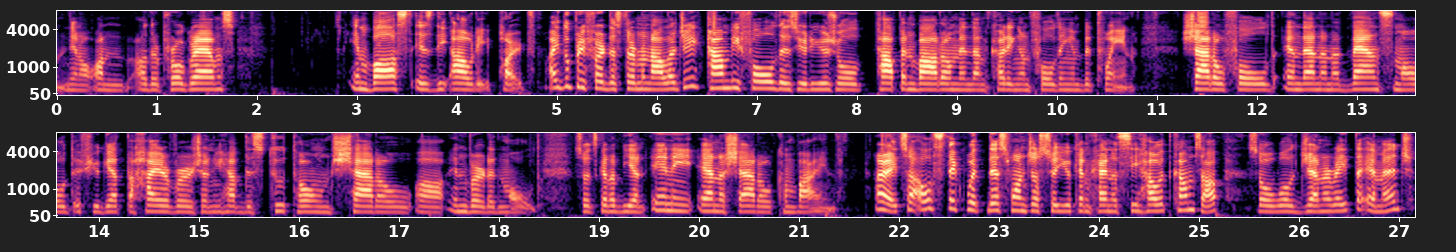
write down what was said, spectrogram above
you know, on other programs. Embossed is the outie part. I do prefer this terminology. Combi fold is your usual top and bottom and then cutting and folding in between. Shadow fold and then an advanced mode, if you get the higher version, you have this two-tone shadow uh, inverted mold. So it's going to be an innie and a shadow combined. All right, so I'll stick with this one just so you can kind of see how it comes up. So we'll generate the image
